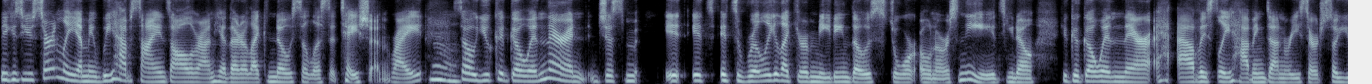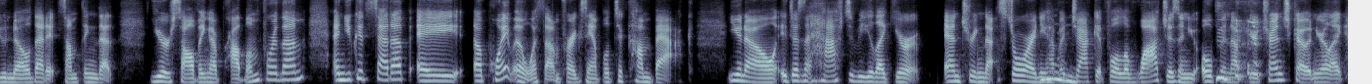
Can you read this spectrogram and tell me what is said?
because you certainly, I mean, we have signs all around here that are like no solicitation, right? Mm. So you could go in there and just it, it's it's really like you're meeting those store owners needs you know? You could go in there obviously having done research so you know that it's something that you're solving a problem for them and you could set up a appointment with them for example to come back. You know it doesn't have to be like you're entering that store and you have mm. a jacket full of watches and you open up your trench coat and you're like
